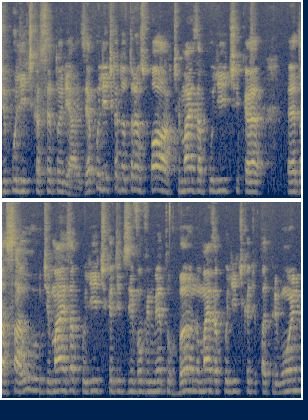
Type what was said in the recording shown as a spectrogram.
de políticas setoriais. É a política do transporte, mais a política é, da saúde, mais a política de desenvolvimento urbano, mais a política de patrimônio.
